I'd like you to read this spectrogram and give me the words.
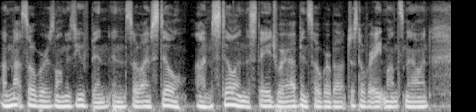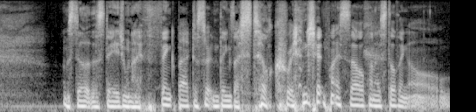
I'm not sober as long as you've been, and so I'm still I'm still in the stage where I've been sober about just over eight months now, and I'm still at the stage when I think back to certain things, I still cringe at myself, and I still think, "Oh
